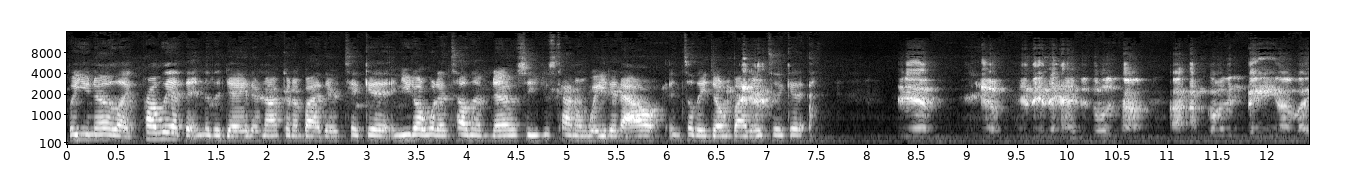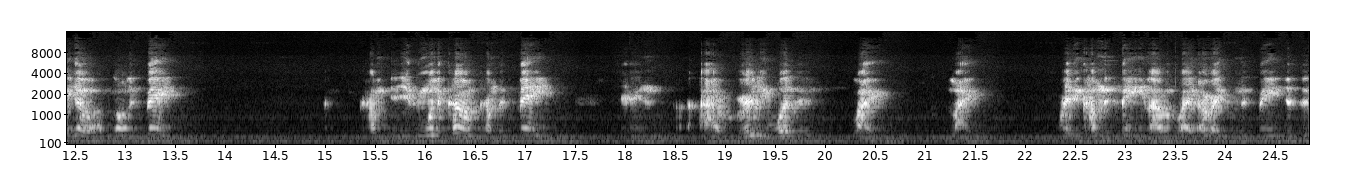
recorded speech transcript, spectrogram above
but you know, like probably at the end of the day, they're not to buy their ticket, and you don't want to tell them no, so you just kind of wait it out until they don't buy their ticket. Yeah, yep. And then it happens all the time. I, I'm going to Spain. I'm like, yo, I'm going to Spain. Come, if you want to come, come to Spain. And I really wasn't like, like, really come to Spain. I was like, all right, come just to,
